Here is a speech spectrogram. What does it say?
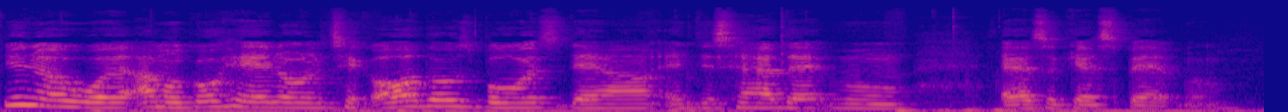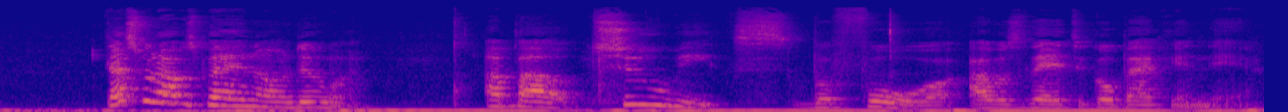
you know what, I'm gonna go ahead on and take all those boards down and just have that room as a guest bedroom. That's what I was planning on doing. About two weeks before I was led to go back in there.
